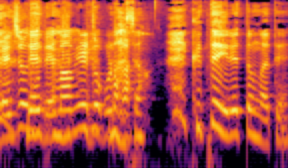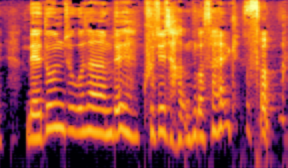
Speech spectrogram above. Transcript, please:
레전이 내, 마음 1도 몰라. 맞아. 그때 이랬던 것 같아. 내 돈 주고 사는데 굳이 작은 거 사야겠어.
